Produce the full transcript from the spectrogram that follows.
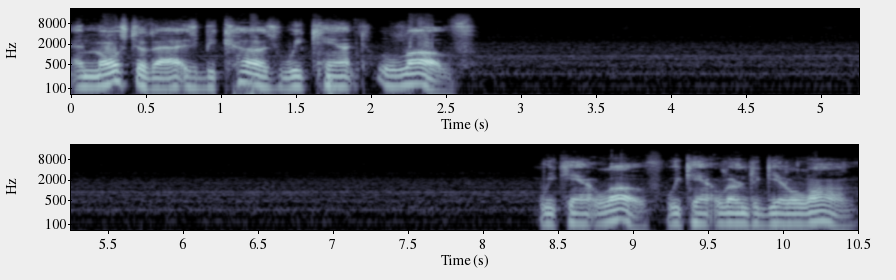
And most of that is because we can't love. We can't love. We can't learn to get along.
